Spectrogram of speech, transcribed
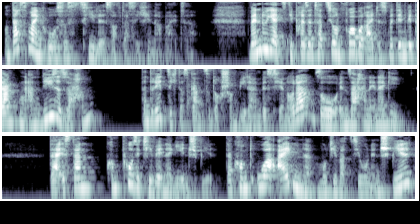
und das mein großes Ziel ist, auf das ich hinarbeite. Wenn du jetzt die Präsentation vorbereitest mit dem Gedanken an diese Sachen, dann dreht sich das Ganze doch schon wieder ein bisschen, oder? So in Sachen Energie. Da ist dann, kommt positive Energie ins Spiel. Da kommt ureigene Motivation ins Spiel,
